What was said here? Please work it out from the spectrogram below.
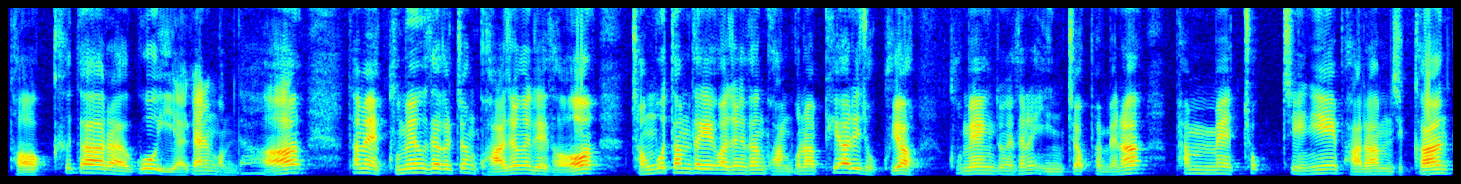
더 크다라고 이야기하는 겁니다. 다음에 구매 의사 결정 과정에 대해서 정보 탐색의 과정에서는 광고나 PR이 좋고요. 구매 행동에서는 인적 판매나 판매 촉진이 바람직한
